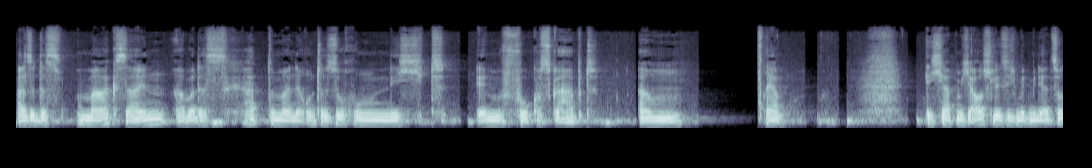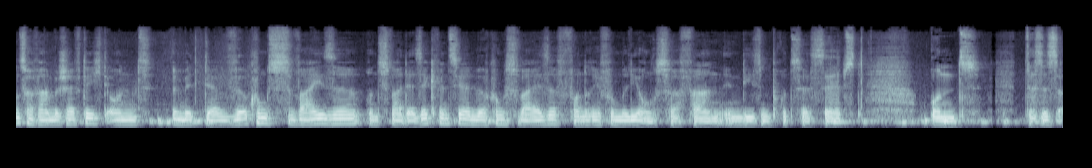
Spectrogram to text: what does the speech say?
Also das mag sein, aber das hat meine Untersuchung nicht im Fokus gehabt. Ähm, ja, ich habe mich ausschließlich mit Mediationsverfahren beschäftigt und mit der Wirkungsweise, und zwar der sequenziellen Wirkungsweise von Reformulierungsverfahren in diesem Prozess selbst. Und das ist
